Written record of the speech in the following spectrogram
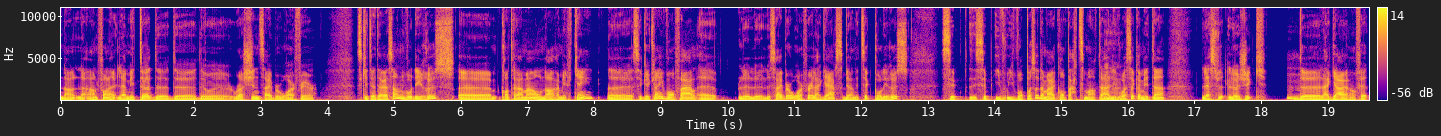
le fond, la, la méthode de, de Russian Cyber Warfare. Ce qui est intéressant au niveau des Russes, euh, contrairement aux Nord-Américains, euh, c'est que quand ils vont faire euh, le, le- le cyber warfare, la guerre cybernétique pour les Russes, c'est, ils ne voient pas ça de manière compartimentale. Ils Mhm. voient ça comme étant la suite logique Mhm. de la guerre, en fait.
